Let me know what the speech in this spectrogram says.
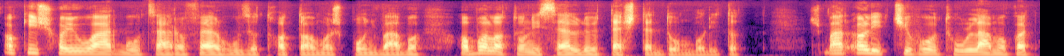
A kis hajó árbócára felhúzott hatalmas ponyvába a balatoni szellő testet domborított, és bár alig csiholt hullámokat,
